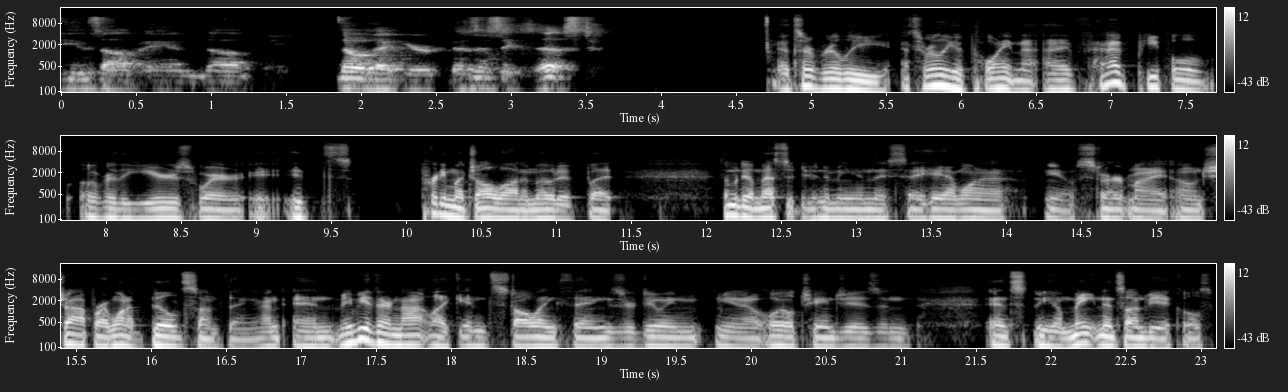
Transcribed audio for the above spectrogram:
views up and uh, know that your business exists. That's a really that's a really good point. And I've had people over the years where it's pretty much all automotive, but somebody will message to me and they say, "Hey, I want to you know start my own shop or I want to build something," and, and maybe they're not like installing things or doing you know oil changes and and you know maintenance on vehicles,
